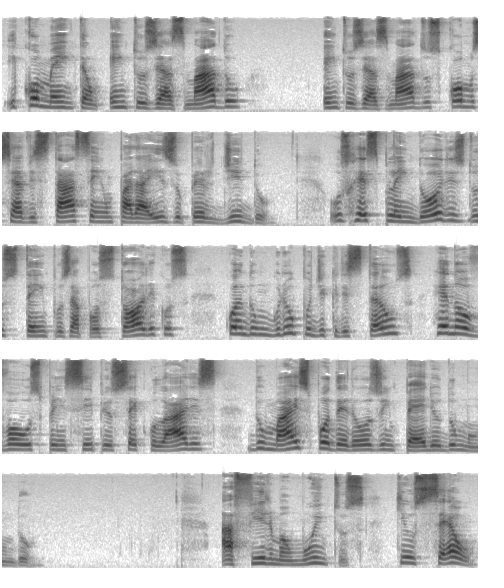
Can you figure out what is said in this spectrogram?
E comentam entusiasmado, entusiasmados como se avistassem um paraíso perdido, os resplendores dos tempos apostólicos, quando um grupo de cristãos renovou os princípios seculares do mais poderoso império do mundo. Afirmam muitos que o céu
